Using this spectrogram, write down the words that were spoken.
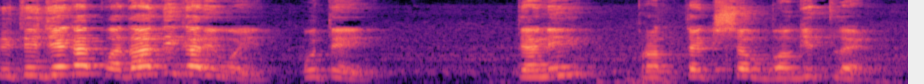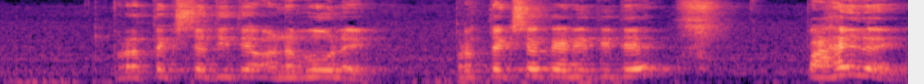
तिथे जे काही पदाधिकारी होई होते त्यांनी प्रत्यक्ष बघितलंय. प्रत्यक्ष तिथे अनुभवलंय. प्रत्यक्ष त्यांनी तिथे पाहिलंय.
